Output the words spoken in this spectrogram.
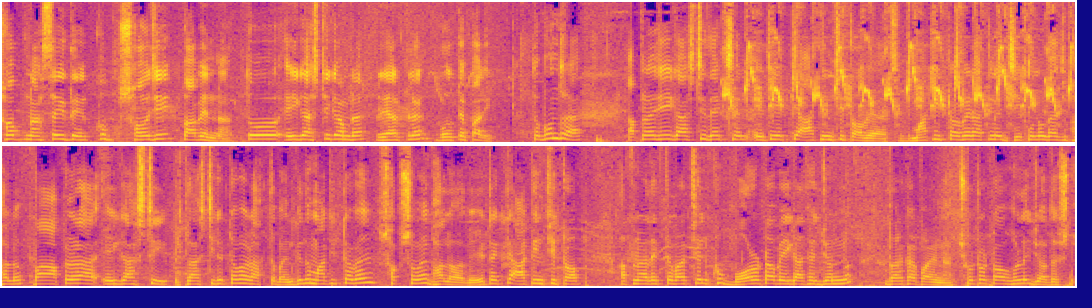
সব নার্সারিতে খুব সহজেই পাবেন না। তো এই গাছটিকে আমরা রেয়ার প্লান্ট বলতে পারি। তো বন্ধুরা, আপনারা যেই গাছটি দেখছেন, এটি একটি আট ইঞ্চি টবে আছে। মাটির টবে রাখলে যে কোনো গাছ ভালো, বা আপনারা এই গাছটি প্লাস্টিকের টবে রাখতে পারেন, কিন্তু মাটির টবে সবসময় ভালো হবে। এটা একটি আট ইঞ্চি টব। আপনারা দেখতে পাচ্ছেন, খুব বড় টব এই গাছের জন্য। দরকার পড়ে না। ছোট টব হলেই যথেষ্ট।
